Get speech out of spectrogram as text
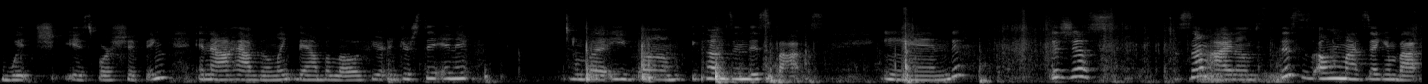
which is for shipping. And I'll have the link down below if you're interested in it. But you, um, it comes in this box. And it's just some items. This is only my second box.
